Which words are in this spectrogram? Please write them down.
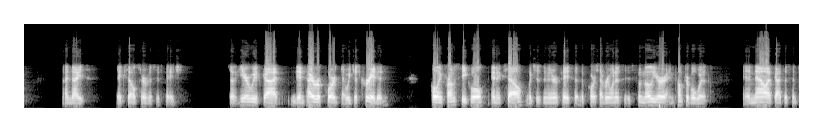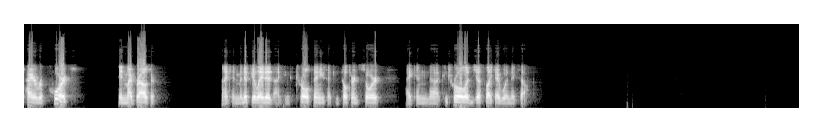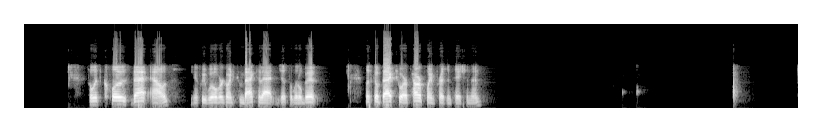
a nice Excel services page. So here we've got the entire report that we just created pulling from SQL and Excel, which is an interface that, of course, everyone is, is familiar and comfortable with. And now I've got this entire report in my browser. I can manipulate it, I can control things, I can filter and sort, I can uh, control it just like I would in Excel. So let's close that out. If we will, we're going to come back to that in just a little bit. Let's go back to our PowerPoint presentation then.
